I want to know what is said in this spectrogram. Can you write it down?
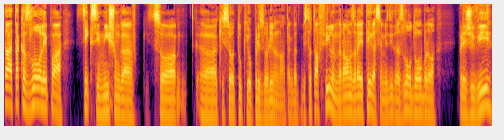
Ta je tako zelo lepa, seksi mišunga, ki so, uh, ki so tukaj uprizorili. No. Tako da, v bistvu ta film, ravno zaradi tega se mi zdi, da zelo dobro preživi,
